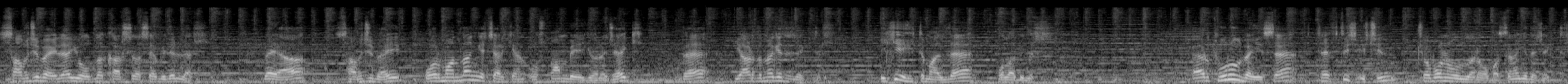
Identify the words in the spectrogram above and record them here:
Savcı Bey'le yolda karşılaşabilirler. Veya Savcı Bey ormandan geçerken Osman Bey'i görecek ve yardıma gidecektir. İki ihtimal de olabilir. Ertuğrul Bey ise teftiş için Çobanoğulları Obası'na gidecektir.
